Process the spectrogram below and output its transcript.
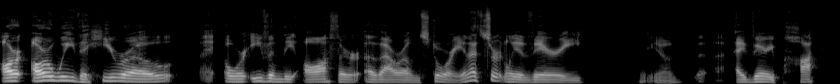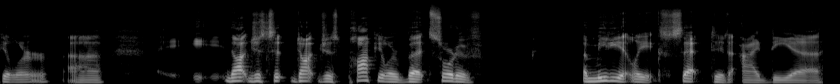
are are we the hero eh, or even the author of our own story? And that's certainly a very you know a very popular uh, not just not just popular, but sort of immediately accepted idea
